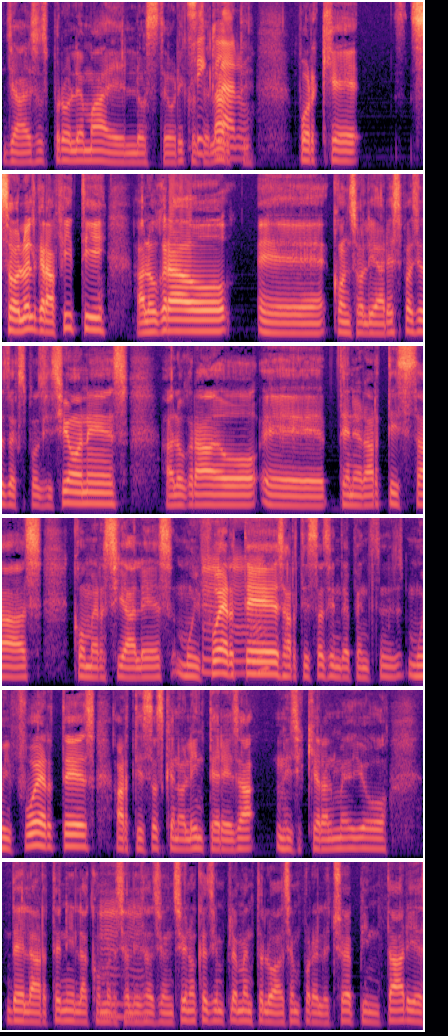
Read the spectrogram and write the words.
ya eso es problema de los teóricos del arte, porque solo el graffiti ha logrado eh, consolidar espacios de exposiciones, ha logrado eh, tener artistas comerciales muy fuertes, artistas independientes muy fuertes, artistas que no le interesa ni siquiera el medio del arte ni la comercialización, sino que simplemente lo hacen por el hecho de pintar y de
